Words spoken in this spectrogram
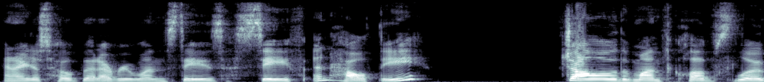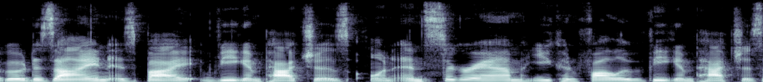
and I just hope that everyone stays safe and healthy. Giallo the Month Club's logo design is by Vegan Patches on Instagram. You can follow Vegan Patches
